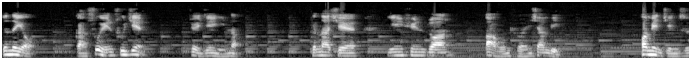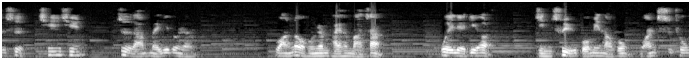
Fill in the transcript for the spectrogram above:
真的有敢素颜出镜就已经赢了，跟那些烟熏妆、大红唇相比，画面简直是清新、自然、美丽动人。网络红人排行榜上位列第二，仅次于国民老公王思聪，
